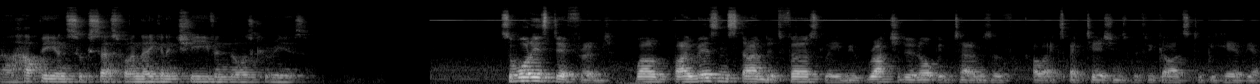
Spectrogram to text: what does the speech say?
uh, happy and successful and they can achieve in those careers. So what is different? Well, by raising standards, firstly, we've ratcheted up in terms of our expectations with regards to behaviour.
